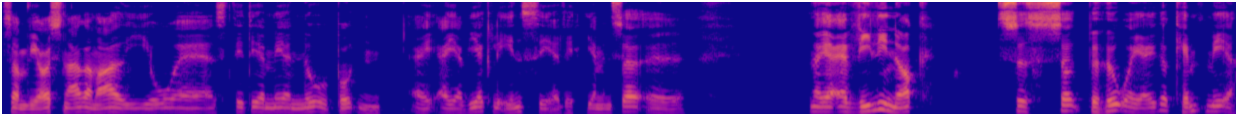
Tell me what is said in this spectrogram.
som vi også snakker meget i, jo, er altså det der med at nå bunden, at, at jeg virkelig indser det, jamen så, øh, når jeg er villig nok, så, så behøver jeg ikke at kæmpe mere.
